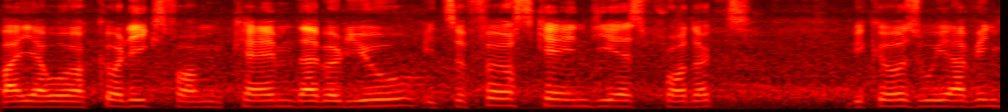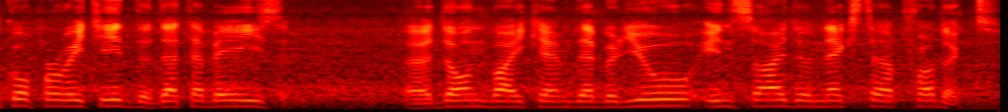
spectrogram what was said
by our colleagues from KMW. It's the first KNDS product because we have incorporated the database uh, done by KMW inside the Nexter product.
